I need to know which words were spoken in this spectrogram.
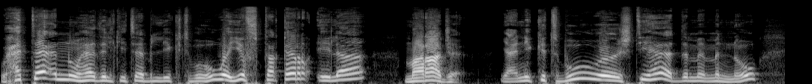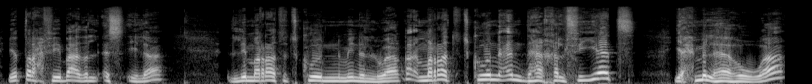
وحتى أنه هذا الكتاب اللي كتبه هو يفتقر إلى مراجع. يعني كتبوا اجتهاد منه يطرح في بعض الأسئلة اللي مرات تكون من الواقع مرات تكون عندها خلفيات يحملها هو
